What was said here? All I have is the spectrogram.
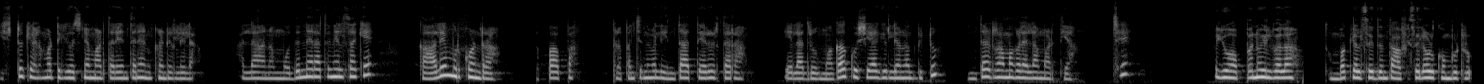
ಇಷ್ಟು ಕೆಳಮಟ್ಟಿಗೆ ಯೋಚನೆ ಮಾಡ್ತಾರೆ ಅಂತಲೇ ಅನ್ಕೊಂಡಿರ್ಲಿಲ್ಲ. ಅಲ್ಲ ನಮ್ಮ ಮೊದಲನೇ ರಾತ್ರಿ ನಿಲ್ಸಕ್ಕೆ ಕಾಲೇ ಮುರ್ಕೊಂಡ್ರಾ? ಅಪ್ಪ ಅಪ್ಪ. ಪ್ರಪಂಚದ ಮೇಲೆ ಇಂಥ ಅತ್ತೆಯರು ಇರ್ತಾರ. ಎಲ್ಲಾದರೂ ಮಗ ಖುಷಿಯಾಗಿರ್ಲಿ ಅನ್ನೋದು ಬಿಟ್ಟು ಇಂಥ ಡ್ರಾಮಾಗಳೆಲ್ಲ ಮಾಡ್ತೀಯಾ? ಛೇ, ಅಯ್ಯೋ, ಅಪ್ಪನೂ ಇಲ್ವಲ್ಲ. ತುಂಬ ಕೆಲಸ ಇದ್ದಂತ ಆಫೀಸಲ್ಲೇ ಉಳ್ಕೊಂಡ್ಬಿಟ್ರು.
